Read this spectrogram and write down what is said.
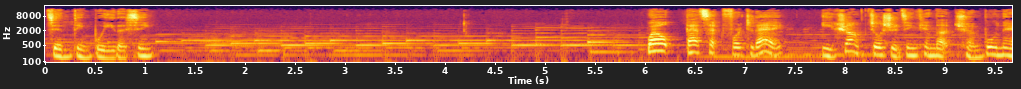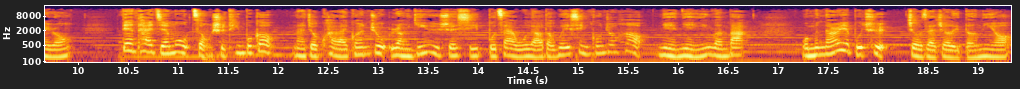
坚定不移的心。Well, that's it for today. 以上就是今天的全部内容。电台节目总是听不够，那就快来关注让英语学习不再无聊的微信公众号“念念英文”吧。我们哪儿也不去，就在这里等你哦。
